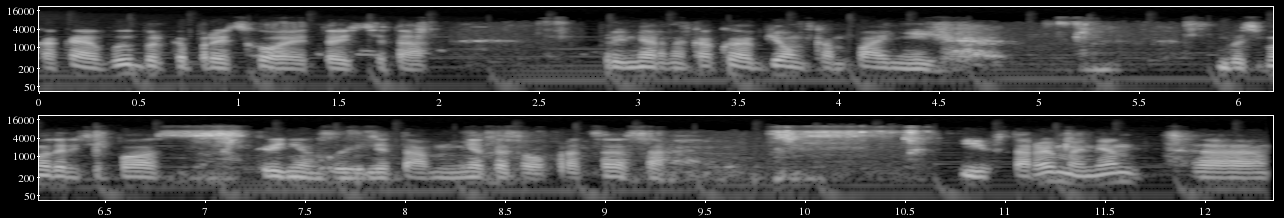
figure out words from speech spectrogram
какая выборка происходит, то есть это примерно какой объем компаний вы смотрите по скринингу или там нет этого процесса. И второй момент, э,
